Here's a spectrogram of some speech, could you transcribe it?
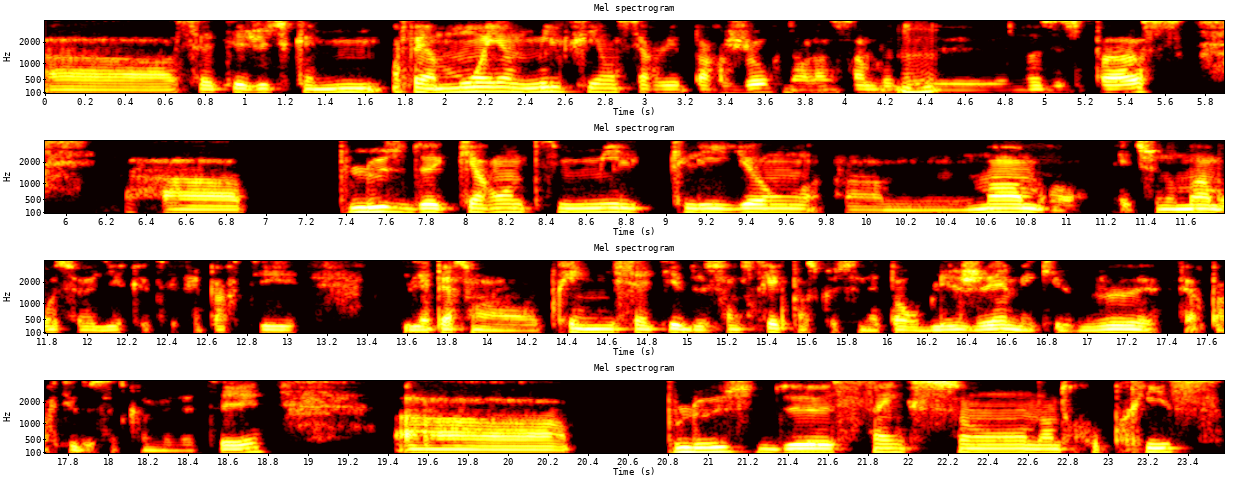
euh, ça a été jusqu'à enfin, un moyen de 1000 clients servis par jour dans l'ensemble de mhm. nos espaces. Euh, plus de 40 000 clients euh, membres. Et chez nos membres, ça veut dire que tu fais partie la personne a pris l'initiative de s'inscrire parce que ce n'est pas obligé, mais qui veut faire partie de cette communauté. Euh, plus de 500 entreprises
